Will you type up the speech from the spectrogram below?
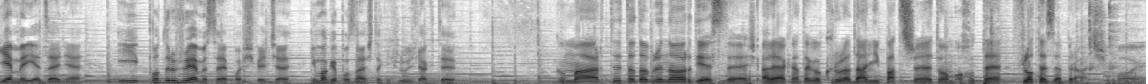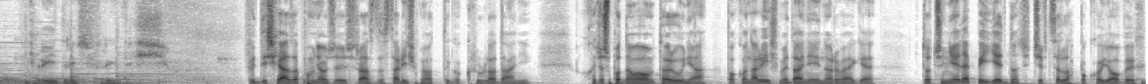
jemy jedzenie i podróżujemy sobie po świecie i mogę poznać takich ludzi jak ty. Gumar, ty to dobry Nord jesteś, ale jak na tego króla Danii patrzę, to mam ochotę flotę zebrać. Oj, Friedrich, Friedrich. Ja zapomniał, że już raz dostaliśmy od tego króla Danii. Chociaż pod nową Torunia pokonaliśmy Danię i Norwegię, to czy nie lepiej jednoczyć się w celach pokojowych,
